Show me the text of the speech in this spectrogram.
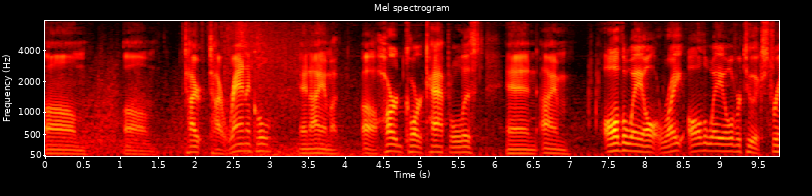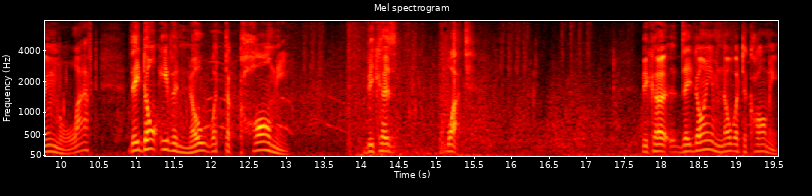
um, um, ty- tyrannical, and I am a, a hardcore capitalist, and I'm all the way alt right, all the way over to extreme left. They don't even know what to call me because what? Because they don't even know what to call me.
